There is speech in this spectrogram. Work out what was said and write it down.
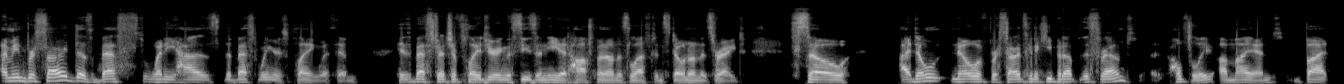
I mean, Brassard does best when he has the best wingers playing with him. His best stretch of play during the season, he had Hoffman on his left and Stone on his right. So I don't know if Brassard's going to keep it up this round, hopefully on my end, but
